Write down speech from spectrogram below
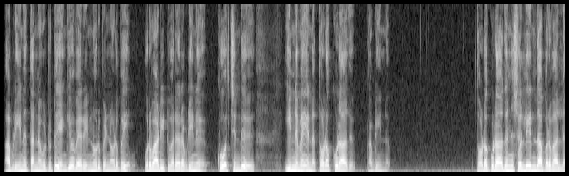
அப்படின்னு தன்னை விட்டுட்டு எங்கேயோ வேறு இன்னொரு பெண்ணோடு போய் உறவாடிட்டு வரார் அப்படின்னு கோச்சுண்டு இன்னுமே என்னை தொடக்கூடாது அப்படின்னு. தொடக்கூடாதுன்னு சொல்லியிருந்தா பரவாயில்ல.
